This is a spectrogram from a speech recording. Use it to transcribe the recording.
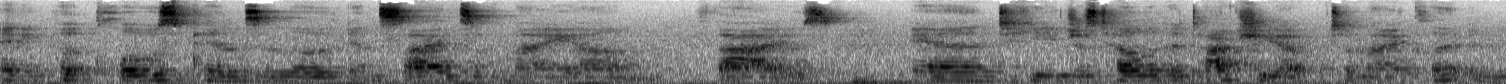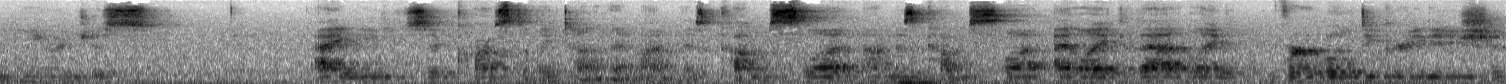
and he put clothespins in the insides of my um, thighs. And he just held a Hitachi up to my clit, and he would just. I used to constantly tell him I'm his cum slut. I'm his Mhm. cum slut. I like that like verbal degradation.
